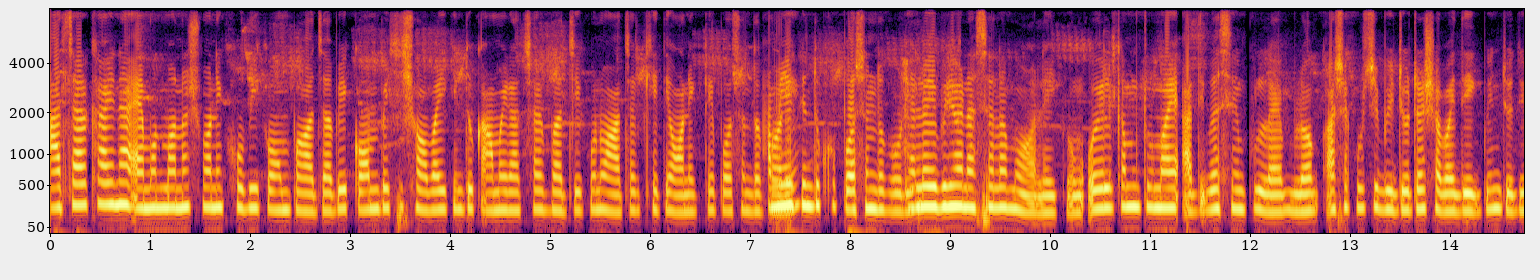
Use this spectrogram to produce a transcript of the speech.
আচার খায় না এমন মানুষ মানে খুবই কম পাওয়া যাবে। কম বেশি সবাই কিন্তু আমের আচার বা যে কোনো আচার খেতে অনেকটাই পছন্দ করে। আমিও কিন্তু খুব পছন্দ করি। হ্যালো এভরিওয়ান আসসালামু আলাইকুম। Welcome to my Adiba simple live blog আশা করছি ভিডিওটা সবাই দেখবেন। যদি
